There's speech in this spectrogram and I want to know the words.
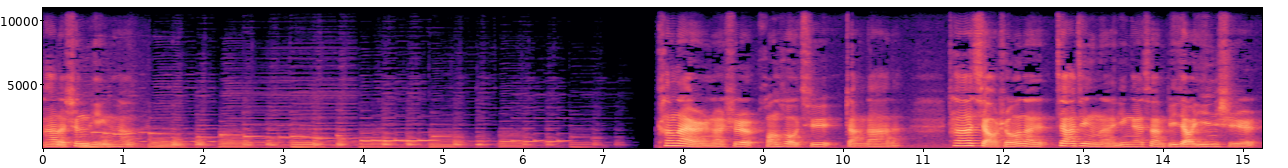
他的生平哈。康奈尔呢是皇后区长大的，他小时候呢家境呢应该算比较殷实，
